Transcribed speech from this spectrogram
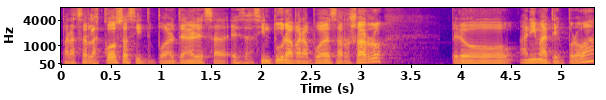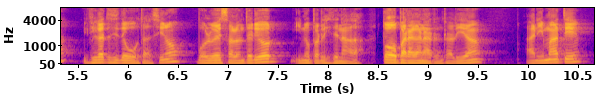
para hacer las cosas y poder tener esa, esa cintura para poder desarrollarlo. Pero anímate, probá y fíjate si te gusta. Si no, volvés a lo anterior y no perdiste nada. Todo para ganar, en realidad. Anímate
